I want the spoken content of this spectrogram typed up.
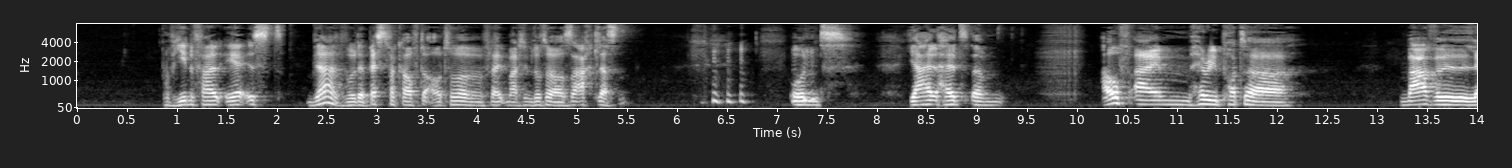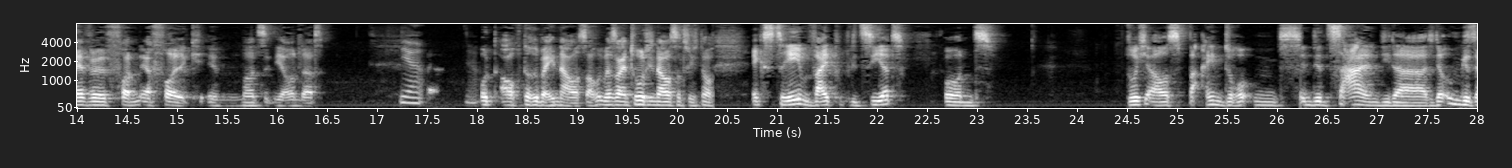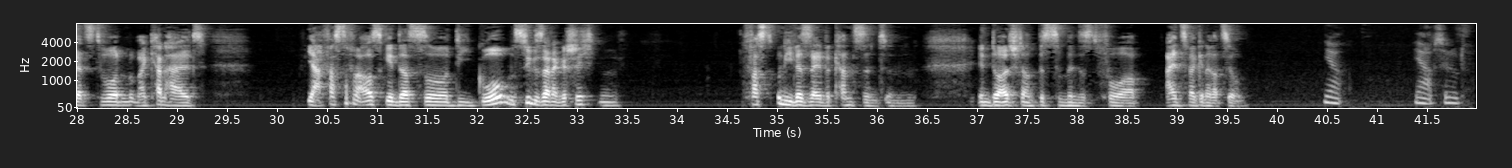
Auf jeden Fall, er ist ja wohl der bestverkaufte Autor, wenn wir vielleicht Martin Luther außer Acht lassen. Und ja, halt, halt ähm, auf einem Harry Potter Marvel-Level von Erfolg im 19. Jahrhundert. Ja, ja. Und auch darüber hinaus, auch über seinen Tod hinaus natürlich noch extrem weit publiziert und durchaus beeindruckend in den Zahlen, die da, die da umgesetzt wurden. Und man kann halt ja fast davon ausgehen, dass so die groben Züge seiner Geschichten fast universell bekannt sind in, in Deutschland, bis zumindest vor ein, zwei Generationen. Ja, ja, absolut.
